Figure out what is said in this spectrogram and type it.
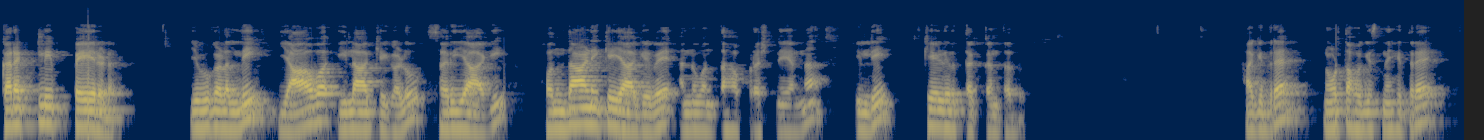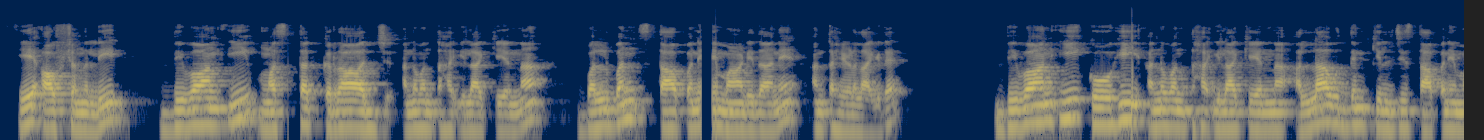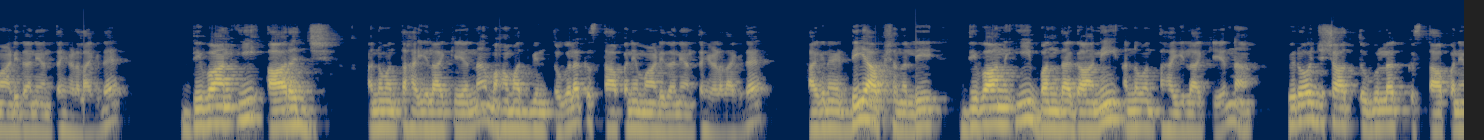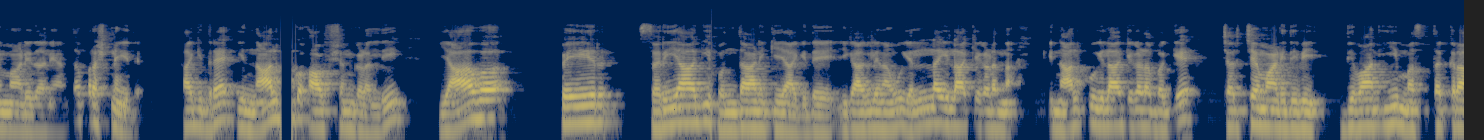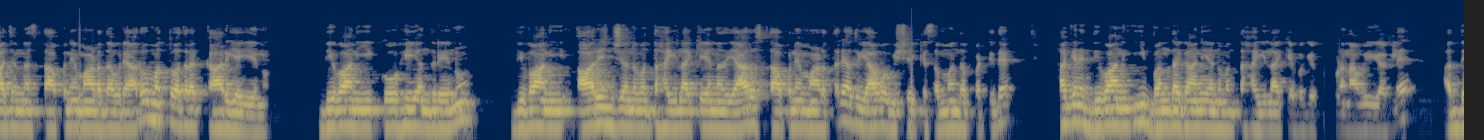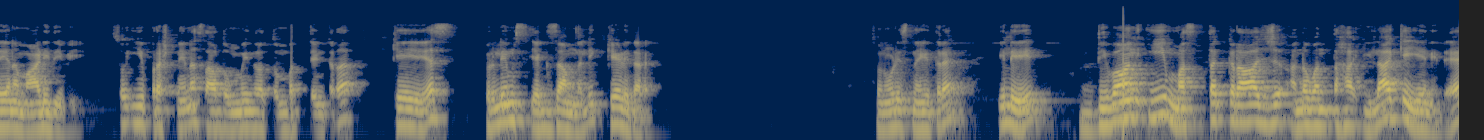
correctly paired ಇವುಗಳಲ್ಲಿ ಯಾವ ಇಲಾಖೆಗಳು ಸರಿಯಾಗಿ ಹೊಂದಾಣಿಕೆಯಾಗಿವೆ ಅನ್ನುವಂತಹ ಪ್ರಶ್ನೆಯನ್ನ ಇಲ್ಲಿ ಕೇಳಿರ್ತಕ್ಕಂಥದ್ದು. ಹಾಗಿದ್ರೆ ನೋಡ್ತಾ ಹೋಗಿ ಸ್ನೇಹಿತರೆ, ಎ ಆಪ್ಷನ್ ಅಲ್ಲಿ ದಿವಾನ್ ಇ ಮಸ್ತಕ್ ರಾಜ್ ಅನ್ನುವಂತಹ ಇಲಾಖೆಯನ್ನ ಬಲ್ಬನ್ ಸ್ಥಾಪನೆ ಮಾಡಿದಾನೆ ಅಂತ ಹೇಳಲಾಗಿದೆ. ದಿವಾನ್ ಇ ಕೋಹಿ ಅನ್ನುವಂತಹ ಇಲಾಖೆಯನ್ನ ಅಲ್ಲಾವುದ್ದೀನ್ ಖಿಲ್ಜಿ ಸ್ಥಾಪನೆ ಮಾಡಿದಾನೆ ಅಂತ ಹೇಳಲಾಗಿದೆ. ದಿವಾನ್ ಇ ಆರಜ್ ಅನ್ನುವಂತಹ ಇಲಾಖೆಯನ್ನ ಮೊಹಮ್ಮದ್ ಬಿನ್ ತುಗಲಕ್ ಸ್ಥಾಪನೆ ಮಾಡಿದಾನೆ ಅಂತ ಹೇಳಲಾಗಿದೆ. ಹಾಗೆಯೇ ಡಿ ಆಪ್ಷನ್ ಅಲ್ಲಿ ದಿವಾನ್ ಇ ಬಂದಗಾನಿ ಅನ್ನುವಂತಹ ಇಲಾಖೆಯನ್ನ ಫಿರೋಜ್ ಶಾ ತುಗುಲಕ್ ಸ್ಥಾಪನೆ ಮಾಡಿದಾನೆ ಅಂತ ಪ್ರಶ್ನೆ ಇದೆ. ಹಾಗಿದ್ರೆ ಈ ನಾಲ್ಕು ಆಪ್ಷನ್ಗಳಲ್ಲಿ ಯಾವ ಪೇರ್ ಸರಿಯಾಗಿ ಹೊಂದಾಣಿಕೆಯಾಗಿದೆ? ಈಗಾಗಲೇ ನಾವು ಎಲ್ಲ ಇಲಾಖೆಗಳನ್ನ, ಈ ನಾಲ್ಕು ಇಲಾಖೆಗಳ ಬಗ್ಗೆ ಚರ್ಚೆ ಮಾಡಿದೀವಿ. ದಿವಾನ್ ಇ ಮಸ್ತಕ್ ರಾಜನ್ನ ಸ್ಥಾಪನೆ ಮಾಡದವ್ರು ಯಾರು ಮತ್ತು ಅದರ ಕಾರ್ಯ ಏನು? ದಿವಾನ್ ಇ ಕೋಹಿ ಅಂದ್ರೇನು? ದಿವಾನ್ ಇ ಆರಿಜ್ ಅನ್ನುವಂತಹ ಇಲಾಖೆಯನ್ನ ಯಾರು ಸ್ಥಾಪನೆ ಮಾಡ್ತಾರೆ? ಅದು ಯಾವ ವಿಷಯಕ್ಕೆ ಸಂಬಂಧಪಟ್ಟಿದೆ? ಹಾಗೇನೆ ದಿವಾನ್ ಇ ಬಂದಗಾನಿ ಅನ್ನುವಂತಹ ಇಲಾಖೆ ಬಗ್ಗೆ ಕೂಡ ನಾವು ಈಗಾಗಲೇ ಅಧ್ಯಯನ ಮಾಡಿದೀವಿ. ಸೊ ಈ ಪ್ರಶ್ನೆನ ಸಾವಿರದ ಒಂಬೈನೂರ ತೊಂಬತ್ತೆಂಟರ ಕೆ ಎಸ್ ಪ್ರಿಲಿಮ್ಸ್ ಎಕ್ಸಾಮ್ನಲ್ಲಿ ಕೇಳಿದ್ದಾರೆ. ಸೊ ನೋಡಿ ಸ್ನೇಹಿತರೆ, ಇಲ್ಲಿ ದಿವಾನ್ ಇ ಮಸ್ತಕ್ ರಾಜ್ ಅನ್ನುವಂತಹ ಇಲಾಖೆ ಏನಿದೆ,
